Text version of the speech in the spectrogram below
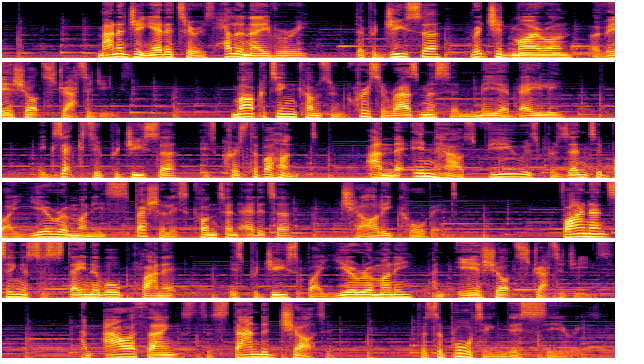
Managing editor is Helen Avery, the producer, Richard Myron of Earshot Strategies. Marketing comes from Chris Erasmus and Mia Bailey. Executive producer is Christopher Hunt, and the in house view is presented by Euromoney's specialist content editor, Charlie Corbett. Financing a Sustainable Planet is produced by Euromoney and Earshot Strategies. And our thanks to Standard Chartered for supporting this series.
